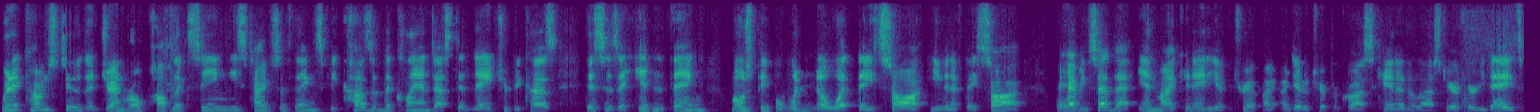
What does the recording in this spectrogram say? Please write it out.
When it comes to the general public seeing these types of things, because of the clandestine nature, because this is a hidden thing, most people wouldn't know what they saw, even if they saw it. But having said that, in my Canadian trip, I, I, did a trip across Canada last year, 30 days.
